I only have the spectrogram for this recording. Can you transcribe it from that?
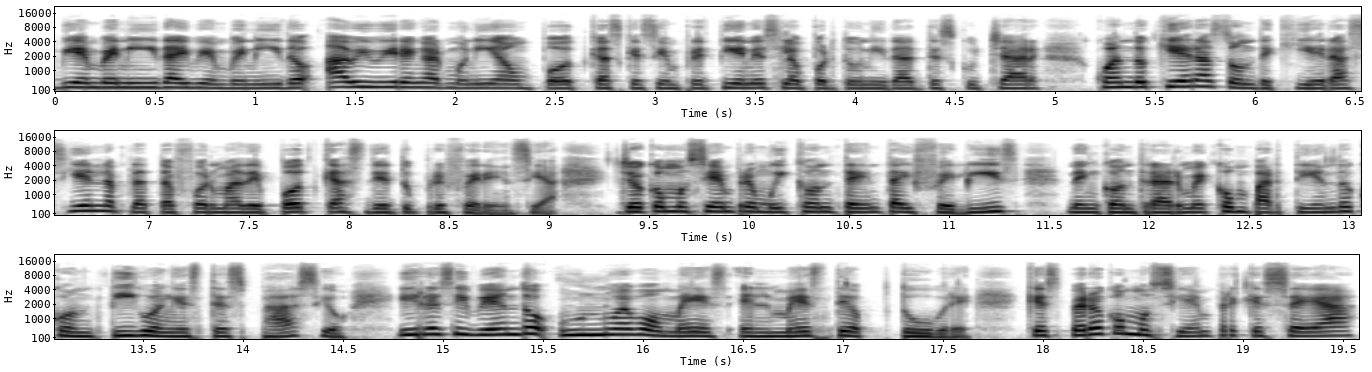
Bienvenida y bienvenido a Vivir en Armonía, un podcast que siempre tienes la oportunidad de escuchar cuando quieras, donde quieras y en la plataforma de podcast de tu preferencia. Yo como siempre muy contenta y feliz de encontrarme compartiendo contigo en este espacio y recibiendo un nuevo mes, el mes de octubre, que espero como siempre que sea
